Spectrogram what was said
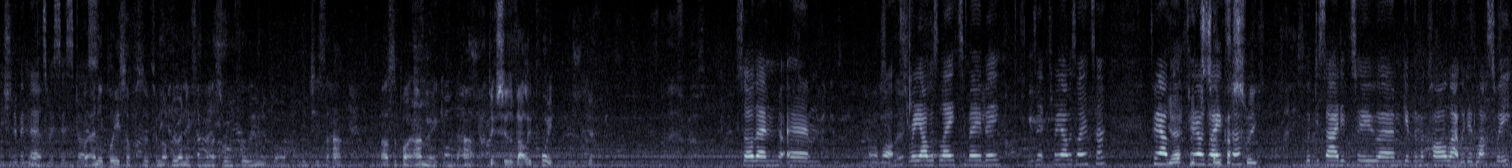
He should have been Yeah. there to assist us. But any police officer to not do anything unless they're in full uniform, which is the hat. That's the point I'm making with the hat. This is a valid point. Yeah. So then, um, oh, what, three hours later maybe? Is it three hours later? Three, hours, Yeah, three hours later, past three. we've decided to um, give them a call like we did last week.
